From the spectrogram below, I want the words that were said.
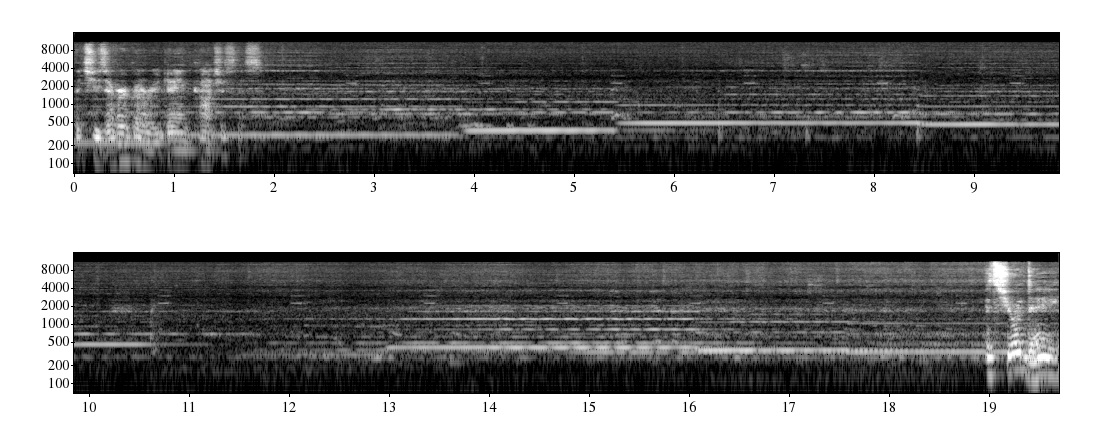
that she's ever going to regain consciousness. It's your day.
